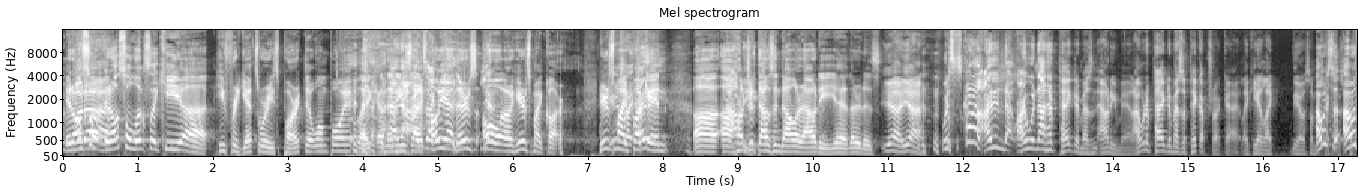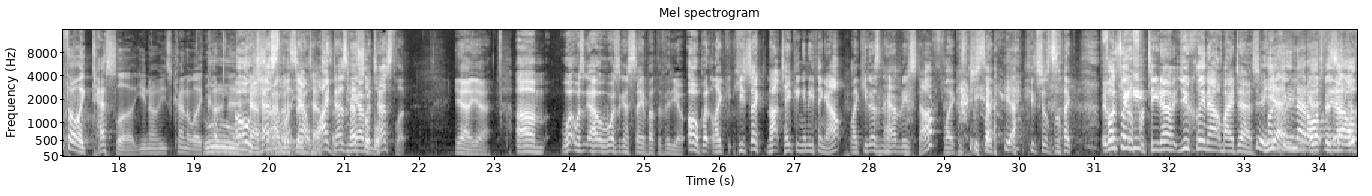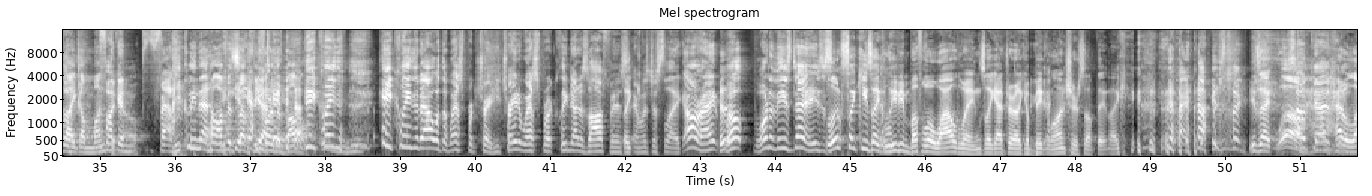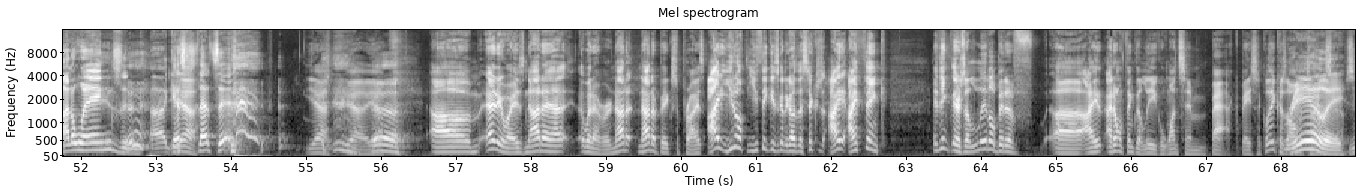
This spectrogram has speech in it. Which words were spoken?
It also uh, it also looks like he uh, he forgets where he's parked at one point, like, and then he's like, like- "Oh yeah, there's oh uh, here's my car, here's, Here's my, my- fucking didn't- uh, hundred thousand dollar Audi." Yeah, there it is. Yeah, yeah. Which is kind of I didn't I would not have pegged him as an Audi man. I would have pegged him as a pickup truck guy. Like he had like you know some. I was I would pickup thought like Tesla. You know, he's kind of like cutting Ooh. edge. Oh, Tesla. I Tesla. would've said Yeah, why doesn't he have a Tesla. Tesla? Yeah, yeah. Um, what was uh, what was I gonna say about the video? Oh, but like he's like not taking anything out. Like he doesn't have any stuff. Like he's just Yeah, like yeah. he's just like It looks you, like he- Fertitta. You clean out my desk. Dude, he Fuck cleaned you, that office out out like a month fucking ago. Fat- He cleaned that office up before the bubble. He cleaned he cleaned it out with the Westbrook trade. He traded Westbrook, cleaned out his office, Like- and was just like, "All right, well, one of these days." Looks like he's like leaving Buffalo Wild Wings like after like a big lunch or something. Like know, he's like, he's like, "Whoa, So I had a lot of wings, and uh, I guess Yeah. that's it." Yeah, yeah, yeah. Um. Anyways, not a whatever. Not a, not a big surprise. I you don't you think he's gonna go to the Sixers? I I think I think there's a little bit of. Uh, I I don't think the league wants him back basically because Really? The time steps.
